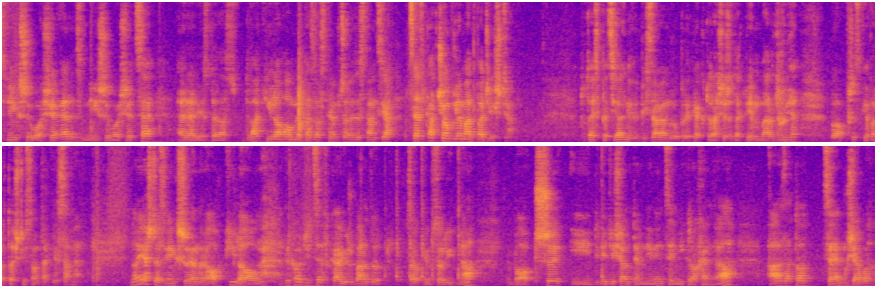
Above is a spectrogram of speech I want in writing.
zwiększyło się R, zmniejszyło się C, RL jest teraz 2 kΩ, ta zastępcza rezystancja, cewka ciągle ma 20. Tutaj specjalnie wypisałem rubrykę, która się, że tak powiem, marnuje, bo wszystkie wartości są takie same. No i jeszcze zwiększyłem rok, kilo Wychodzi cewka już bardzo całkiem solidna, bo 3,2 mniej więcej mikrohenra, a za to C musiało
